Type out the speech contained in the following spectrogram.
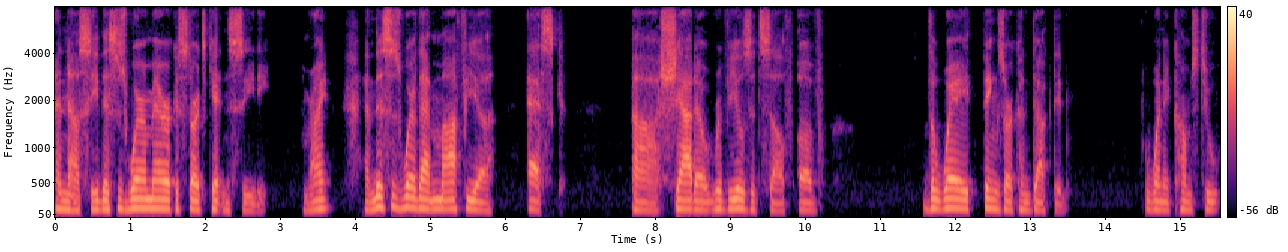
And now, see, this is where America starts getting seedy, right? And this is where that mafia esque uh, shadow reveals itself of the way things are conducted when it comes to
